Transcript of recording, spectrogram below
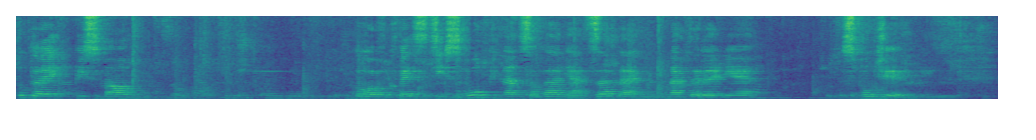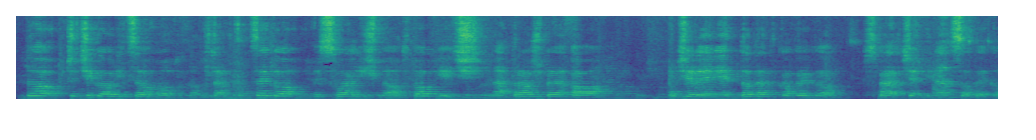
Tutaj pismo było w kwestii współfinansowania zadań na terenie spółdzielni. Do trzeciego liceum ogólnokształcącego wysłaliśmy odpowiedź na prośbę o udzielenie dodatkowego wsparcia finansowego.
